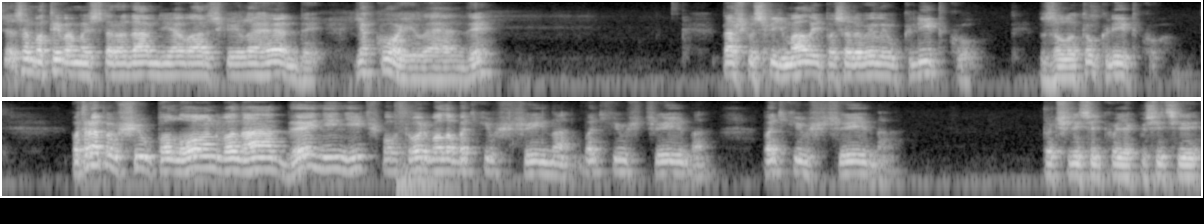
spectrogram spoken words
Це за мотивами стародавньої аварської легенди. Якої легенди? Пташку спіймали і посадовили в клітку, в золоту клітку. Потрапивши в полон, вона день і ніч повторювала батьківщина, батьківщина, батьківщина. Точнісінько, як усі ці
